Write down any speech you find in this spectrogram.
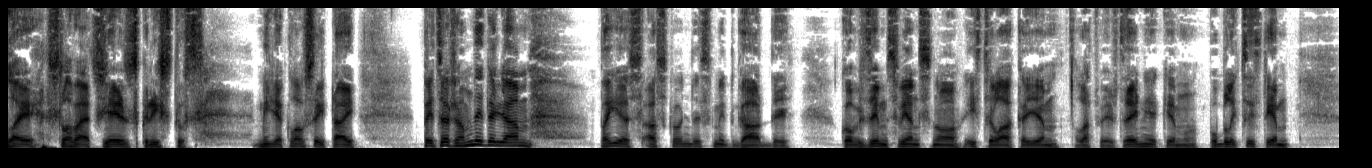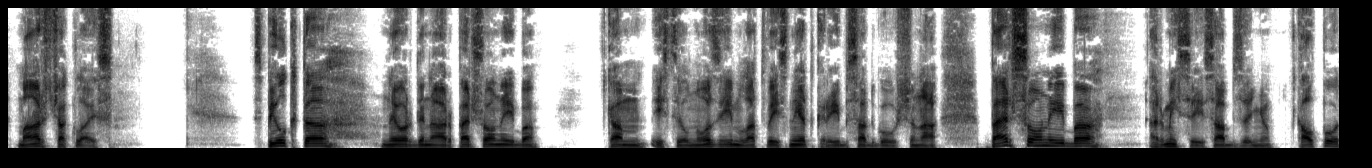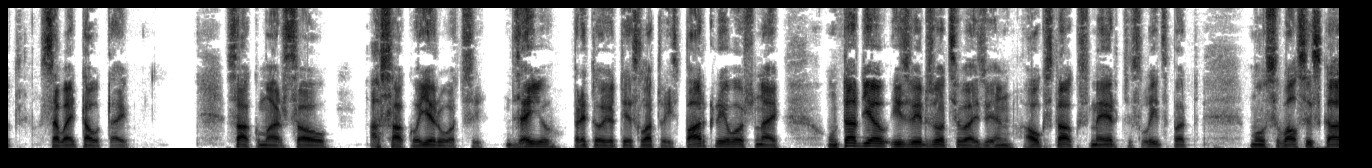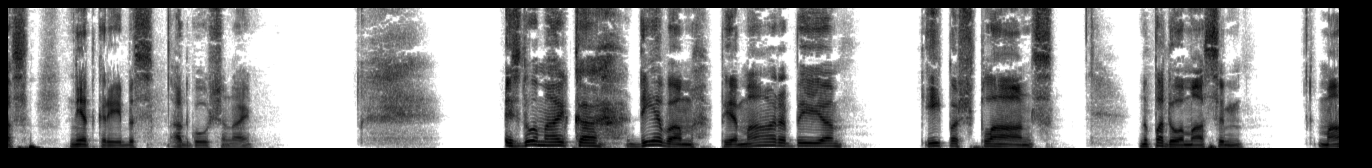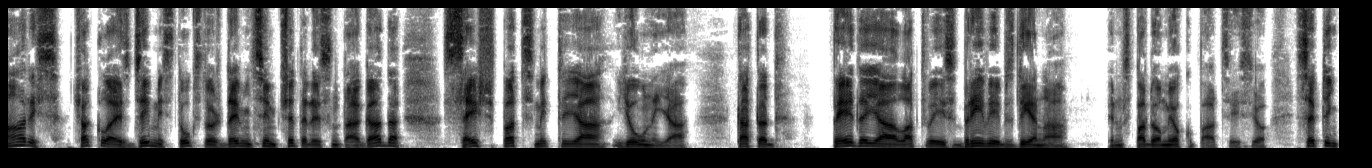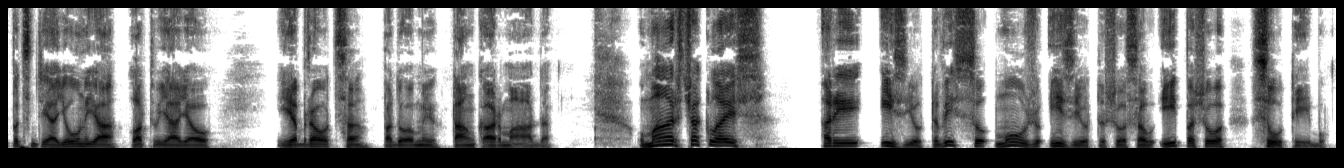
Lai slavēts Jēzus Kristus, mīļie klausītāji, pēc dažām nedēļām paies 80 gadi, kopš dzimis viens no izcilākajiem latviešu dziniekiem un publicistiem - Mārs Čaklais. Spilgta, neordināra personība, kam izcila nozīme Latvijas neatkarības atgūšanā, personība ar misijas apziņu kalpot savai tautai. Sākumā ar savu asāko ieroci dzeju, pretojoties Latvijas pārkrievošanai, un tad jau izvirzot sev aizvien augstākus mērķus līdz pat mūsu valstiskās neatkarības atgūšanai. Es domāju, ka dievam pie māra bija īpašs plāns. Nu, padomāsim, Māris Čaklais dzimis 1940. gada 16. jūnijā, tātad pēdējā Latvijas brīvības dienā pirms padomju okupācijas, jo 17. jūnijā Latvijā jau iebrauca padomju tanka armāda. Un Māris Čaklais arī izjuta visu mūžu, izjuta šo savu īpašo sūtību.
